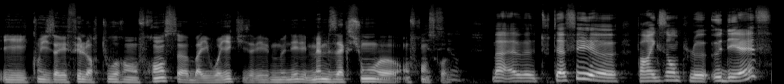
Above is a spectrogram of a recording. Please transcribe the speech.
Et quand ils avaient fait leur tour en France, euh, bah, ils voyaient qu'ils avaient mené les mêmes actions en France. Quoi. Bah, euh, tout à fait. Euh, par exemple, EDF.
